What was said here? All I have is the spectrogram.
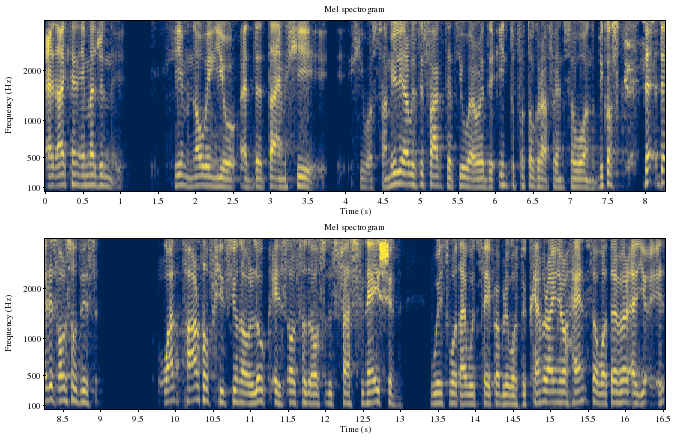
And I can imagine him knowing you at the time. He he was familiar with the fact that you were already into photography and so on. Because th- there is also this one part of his you know look is also also this fascination with what I would say probably was the camera in your hands or whatever. And you,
